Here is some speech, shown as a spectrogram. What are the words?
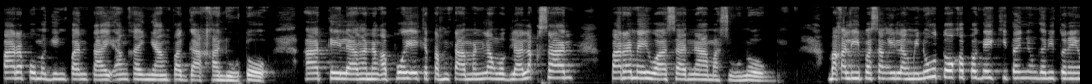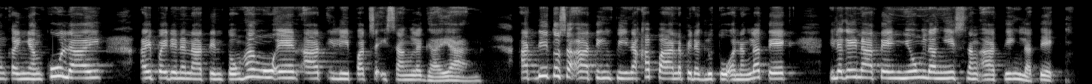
para po maging pantay ang kanyang pagkakaluto. At kailangan ng apoy ay katamtaman lang, wag lalaksan para maiwasan na masunog. Makalipas ang ilang minuto, kapag nakikita nyo ganito na yung kanyang kulay, ay pwede na natin tong hanguin at ilipat sa isang lagayan. At dito sa ating pinakapa na pinaglutuan ng latek, ilagay natin yung langis ng ating latek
